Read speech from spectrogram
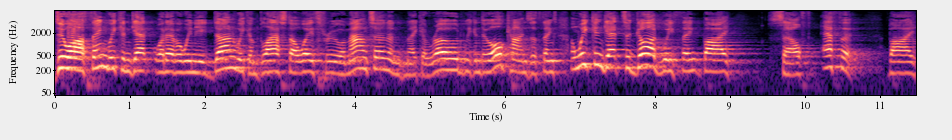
do our thing, we can get whatever we need done. We can blast our way through a mountain and make a road. We can do all kinds of things, and we can get to God, we think, by self effort, by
